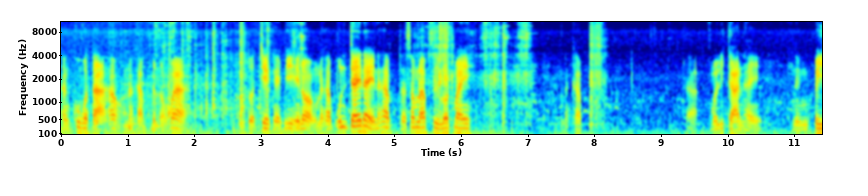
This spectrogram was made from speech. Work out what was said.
ทั้งคูโบตาเฮ้านะครับเป็นออกมาตรวจเช็คให้พี่ให้น้องนะครับอุ่นใจได้นะครับแต่สำหรับซื้อรถใหม่นะครับบริการให้หนึ่งปี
